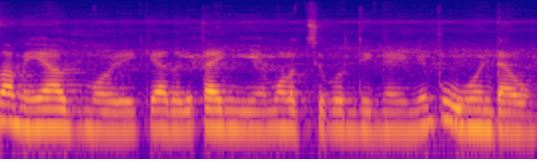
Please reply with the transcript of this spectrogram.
സമയമാകുമ്പോഴേക്കും അത് തനിയെ മുളച്ച് പൊന്തി കഴിഞ്ഞ് പൂവുണ്ടാവും.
